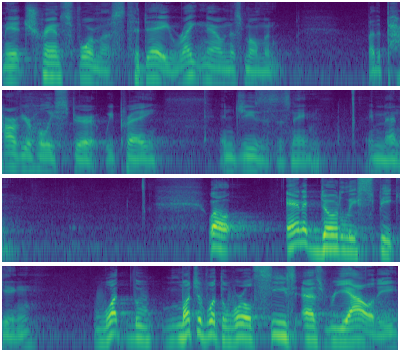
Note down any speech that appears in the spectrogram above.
May it transform us today, right now, in this moment, by the power of your Holy Spirit. We pray in Jesus' name. Amen. Well, anecdotally speaking, what the, much of what the world sees as reality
